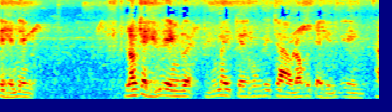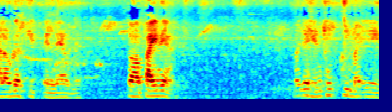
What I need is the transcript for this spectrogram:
จะเห็นเอง เราจะเห็นเองด้วย ถึงไม่เจอพระพุทธเจ้า เราก็จะเห็นเอง ถ้าเราเลิกคิดเป็นแล้วนะต่อไปเนี่ย มันจะเห็นทุกข์ขึ้นมาเอง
